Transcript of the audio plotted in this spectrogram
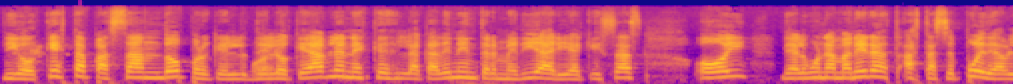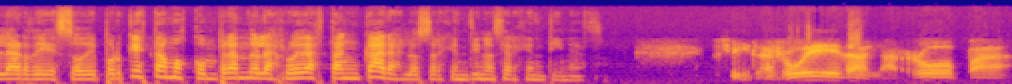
Digo, ¿qué está pasando? Porque de lo que hablan es que es la cadena intermediaria. Quizás hoy, de alguna manera, hasta se puede hablar de eso, de por qué estamos comprando las ruedas tan caras los argentinos y argentinas. Sí, las ruedas, la ropa,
